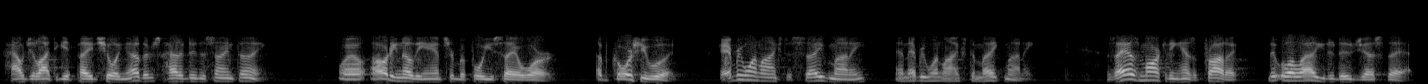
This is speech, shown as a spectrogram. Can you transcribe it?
How would you like to get paid showing others how to do the same thing? Well, I already know the answer before you say a word. Of course you would. Everyone likes to save money, and everyone likes to make money. Zaz Marketing has a product that will allow you to do just that.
